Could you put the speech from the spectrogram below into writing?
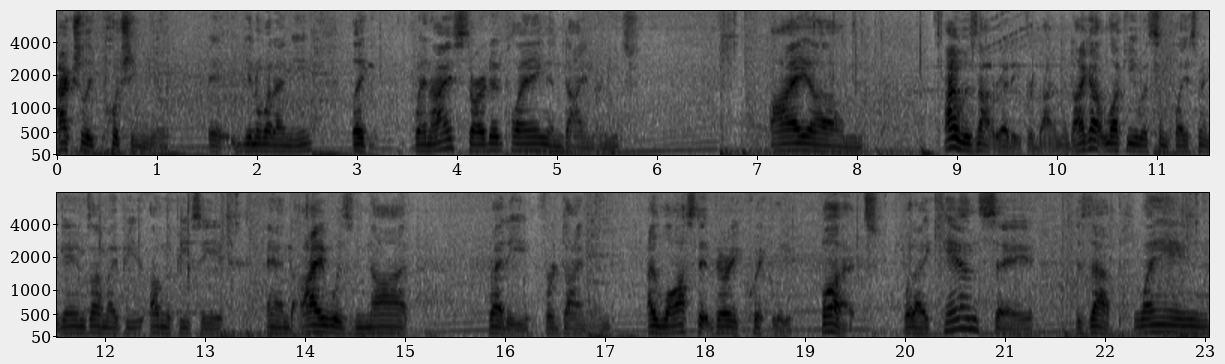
actually pushing you. It, you know what I mean? Like when I started playing in Diamond, I um I was not ready for Diamond. I got lucky with some placement games on my P on the PC, and I was not ready for Diamond. I lost it very quickly. But what I can say is that playing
